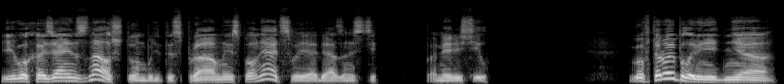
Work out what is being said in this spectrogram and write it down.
Его хозяин знал, что он будет исправно исполнять свои обязанности по мере сил. Во второй половине дня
